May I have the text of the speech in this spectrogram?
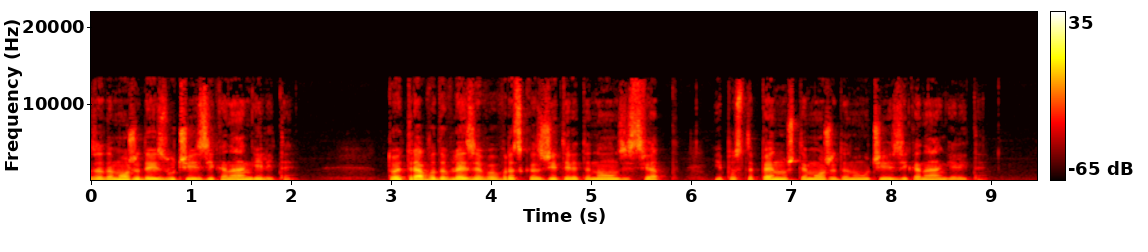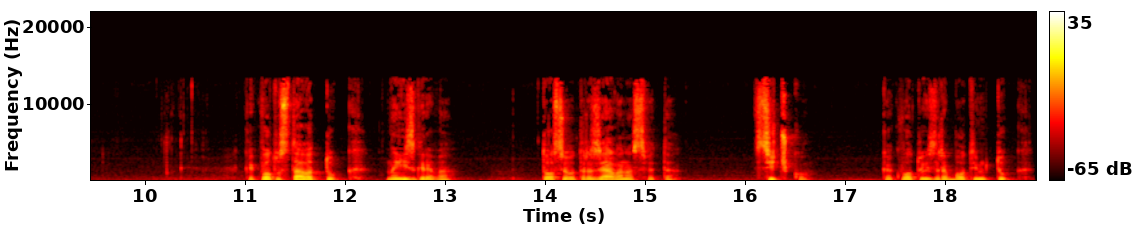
за да може да изучи езика на ангелите. Той трябва да влезе във връзка с жителите на онзи свят и постепенно ще може да научи езика на ангелите. Каквото става тук, на изгрева, то се отразява на света. Всичко, каквото изработим тук,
